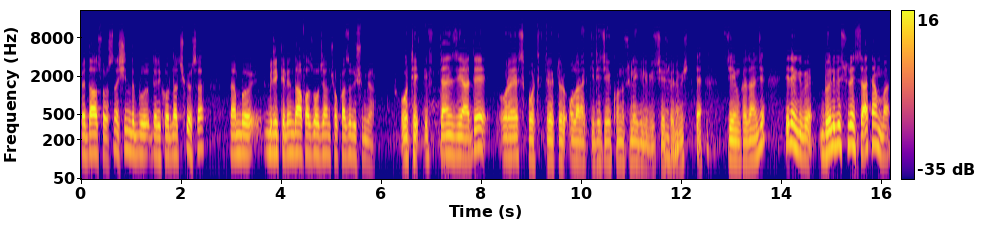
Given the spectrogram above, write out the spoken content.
ve daha sonrasında şimdi bu dedikodular çıkıyorsa ben bu birlikteliğin daha fazla olacağını çok fazla düşünmüyorum. o tekliften ziyade oraya sportif direktör olarak gideceği konusuyla ilgili bir şey söylemişti de Ceyhun Kazancı. Dediğim gibi böyle bir süreç zaten var.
